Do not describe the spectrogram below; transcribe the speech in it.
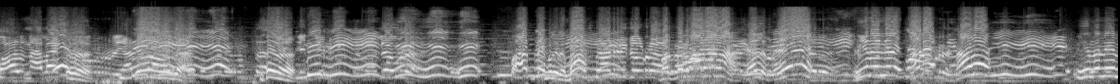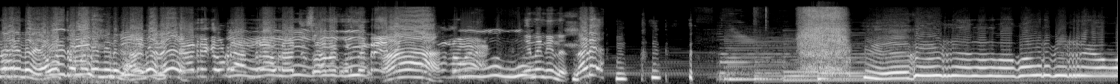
ಬಾಳ ನಾಲಾಯಕ ಬಿಡ್ರಿ, ಏ, ಬಿಡ್ರಿ ಬಿಡ್ರಿ ಅಮ್ಮ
